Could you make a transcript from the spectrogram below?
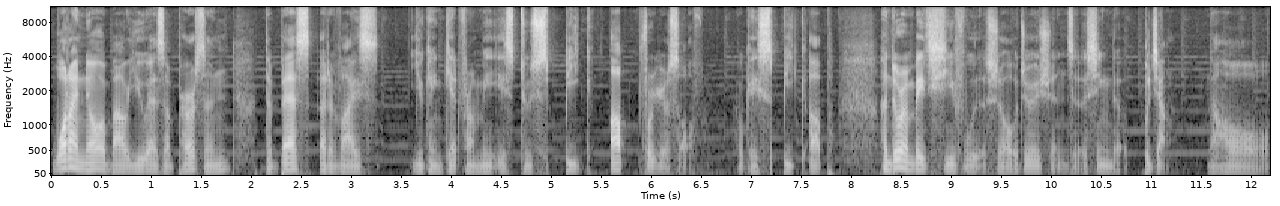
what I know about you as a person the best advice you can get from me is to speak up for yourself. Okay, speak up. 很多人被欺负的时候，就会选择性的不讲，然后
